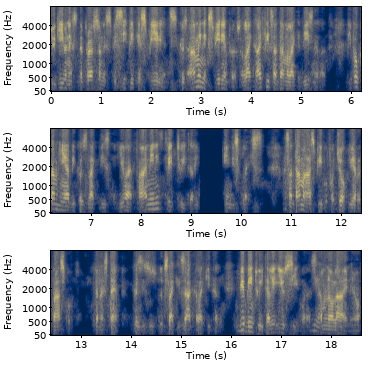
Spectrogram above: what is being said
to give an ex- the person a specific experience. Because I'm an experienced person. Like I feel sometimes like a Disneyland. People come here because like Disney. You have five minutes trip to Italy in this place. Sometimes I ask people for a joke, you have a passport. Can I stamp? Because it looks like exactly like Italy. If you've been to Italy, you see what I say. Yeah. I'm not lying, you know.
